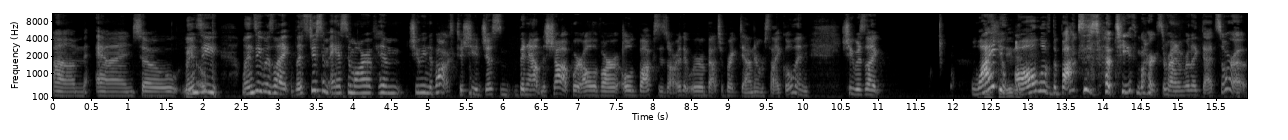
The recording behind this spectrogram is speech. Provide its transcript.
um, and so We Lindsay, Lindsay was like, "Let's do some ASMR of him chewing the box," because she had just been out in the shop where all of our old boxes are that we're about to break down and recycle, and she was like. Why do do that." all of the boxes have teeth marks around? And we're like, that's Zorro.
